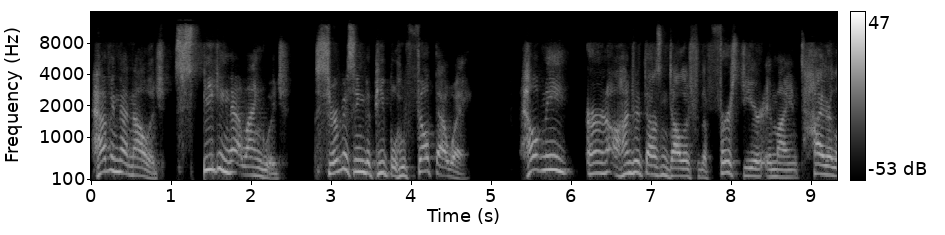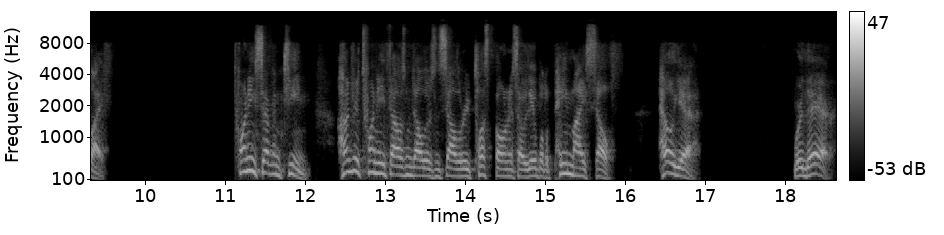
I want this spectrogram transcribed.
having that knowledge, speaking that language, servicing the people who felt that way, helped me earn $100,000 for the first year in my entire life. 2017, $120,000 in salary plus bonus. I was able to pay myself. Hell yeah. We're there.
